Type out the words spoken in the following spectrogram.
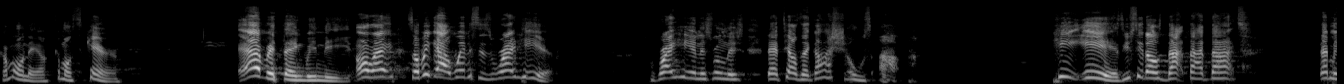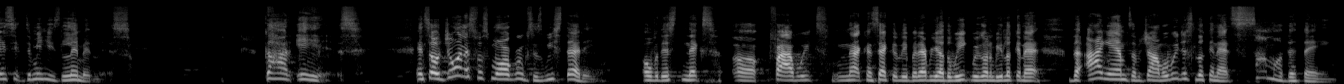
come on now, come on, Karen everything we need. All right. So we got witnesses right here, right here in this room that, tells that God shows up. He is. You see those dot, dot, dots? That means to me, he's limitless. God is. And so join us for small groups as we study over this next uh, five weeks, not consecutively, but every other week. We're going to be looking at the I ams of John, but we're just looking at some of the things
